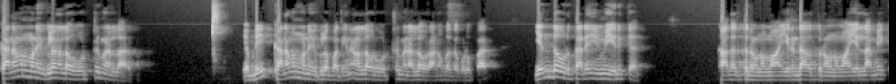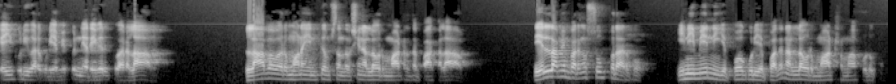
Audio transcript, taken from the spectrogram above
கணவன் மனைவிக்குள்ள நல்ல ஒரு ஒற்றுமை நல்லா இருக்கும். எப்படி? கணவன் மனைவிக்குள்ள பாத்தீங்கன்னா நல்ல ஒரு ஒற்றுமை நல்ல ஒரு அனுகூலத்தை கொடுப்பார். எந்த ஒரு தடையுமே இருக்காது. காதல் திருமணமா இரண்டாவது திருமணமா எல்லாமே கைகூடி வரக்கூடிய அமைப்பு நிறைய பேருக்கு வரலாம். லாப வருமான இன்கம் சந்தோஷம் விஷயம் நல்ல ஒரு மாற்றத்தை பார்க்கலாம். எல்லாமே பாருங்க சூப்பரா இருக்கும். இனிமே நீங்க போகக்கூடிய பாதை நல்ல ஒரு மாற்றமா கொடுக்கும்.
